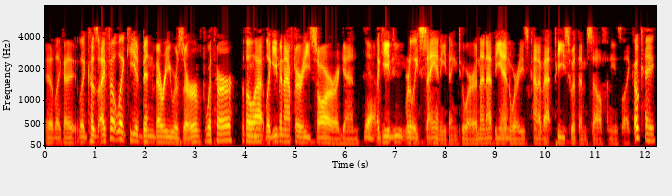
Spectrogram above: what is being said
yeah, like I like because I felt like he had been very reserved with her for the Mm. lat. Like even after he saw her again, yeah. like he didn't really say anything to her. And then at the end, where he's kind of at peace with himself, and he's like, "Okay,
